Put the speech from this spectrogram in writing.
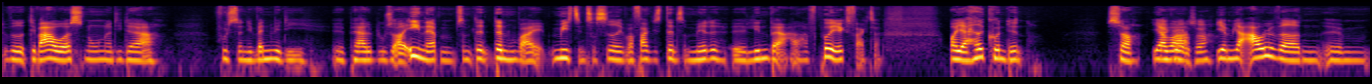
du ved, det var jo også nogle af de der fuldstændig vanvittige øh, perlebluser, og en af dem, som den, den hun var mest interesseret i, var faktisk den, som Mette øh, Lindberg havde haft på i X-Factor. Og jeg havde kun den. Så jeg Hvad var, du så? Jamen, jeg afleverede den, øhm,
